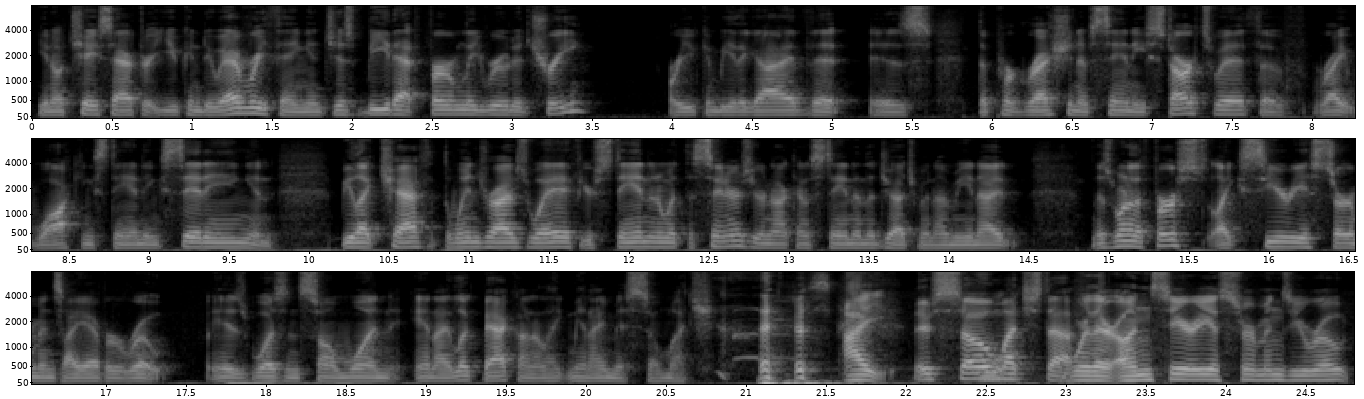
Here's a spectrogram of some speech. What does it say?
you know chase after it. You can do everything and just be that firmly rooted tree or you can be the guy that is the progression of sin he starts with of right walking standing sitting and be like chaff that the wind drives away. If you're standing with the sinners you're not going to stand in the judgment. I mean i there's one of the first like serious sermons i ever wrote is was in psalm 1 and i look back on it like man i missed so much. There's, i there's so much stuff. were there unserious sermons you wrote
